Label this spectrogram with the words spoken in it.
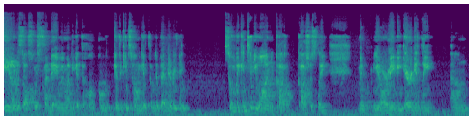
you know it was also a Sunday. And we wanted to get the home, get the kids home, get them to bed and everything. So we continue on cautiously, you know, or maybe arrogantly. Um,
